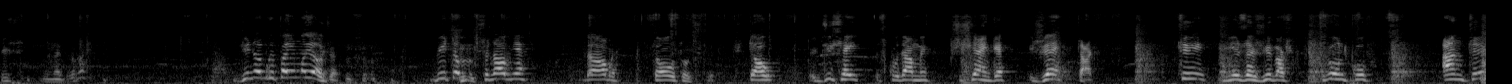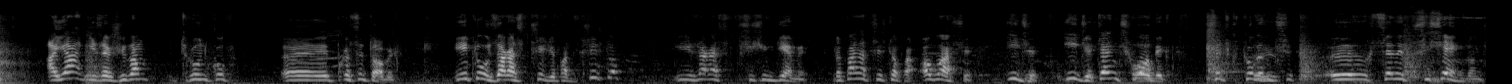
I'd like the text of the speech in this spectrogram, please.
Już nagrywasz? Dzień dobry panie majorze. Witam szanownie. Dobra, stoł tu stoł. Dzisiaj składamy przysięgę, że tak. Ty nie zażywasz trunków anty, a ja nie zażywam trunków e, procentowych. I tu zaraz przyjdzie pan Krzysztof i zaraz przysięgniemy. Do pana Krzysztofa, o właśnie, idzie, idzie ten człowiek, przed którym przy, e, chcemy przysięgnąć.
